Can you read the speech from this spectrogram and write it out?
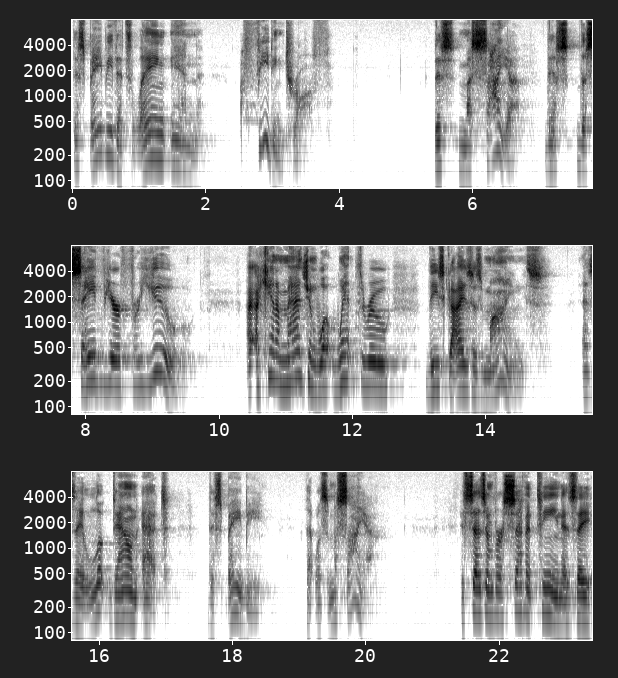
this baby that's laying in a feeding trough. This Messiah, this the Savior for you. I, I can't imagine what went through these guys' minds as they looked down at this baby that was the Messiah. It says in verse 17, as they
